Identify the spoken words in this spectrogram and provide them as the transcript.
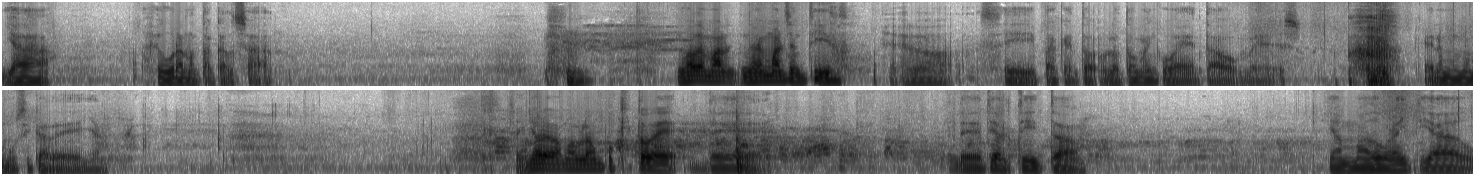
Ya la figura no está cansada. No de mal, no en mal sentido, pero sí, para que to- lo tome en cuenta, hombre, eso. Queremos más música de ella. Señores, vamos a hablar un poquito de, de, de este artista llamado Bray Thiago.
